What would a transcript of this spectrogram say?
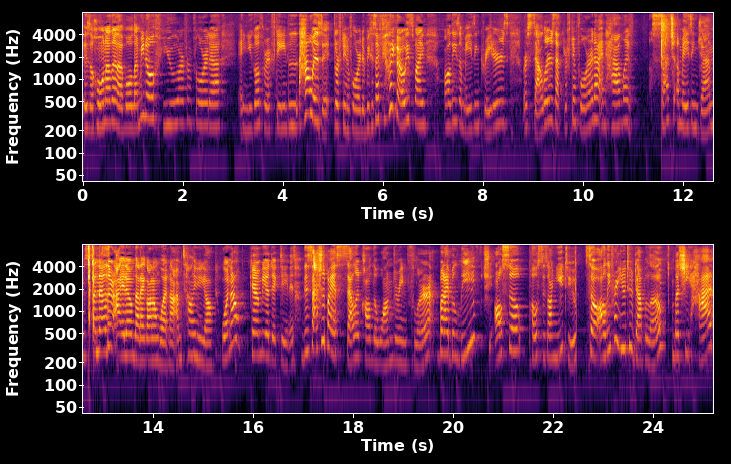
is a whole nother level. Let me know if you are from Florida and you go thrifting. How is it thrifting in Florida? Because I feel like I always find all these amazing creators or sellers that thrift in Florida and have like such amazing gems another item that i got on whatnot i'm telling you y'all whatnot can be addicting this is actually by a seller called the wandering fleur but i believe she also posts on youtube so i'll leave her youtube down below but she had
